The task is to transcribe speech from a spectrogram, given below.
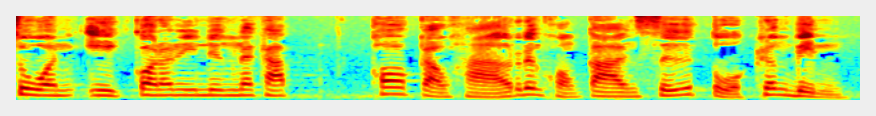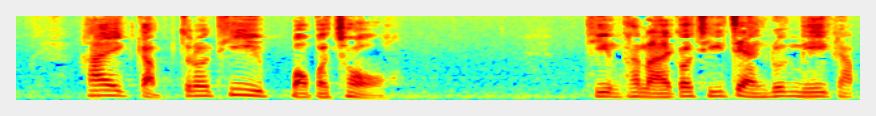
ส่วนอีกกรณีหนึ่งนะครับ ข้อกล่าวหาเรื่องของการซื้อตั๋วเครื่องบิน ให้กับเจ้าหน้าที่ปปช ทีมทนายก็ชี้แจงเรื่องนี้ครับ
